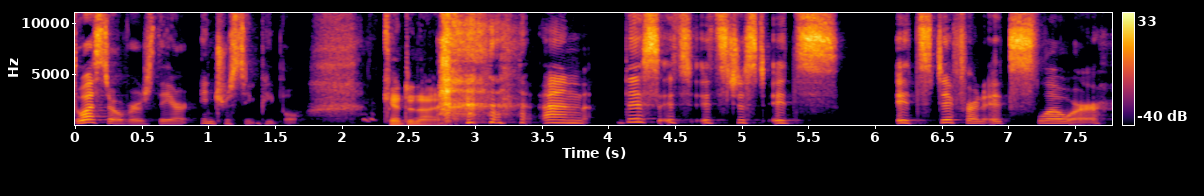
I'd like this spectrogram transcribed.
the Westovers, they are interesting people. Can't deny it. and this, it's it's just it's it's different. It's slower,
